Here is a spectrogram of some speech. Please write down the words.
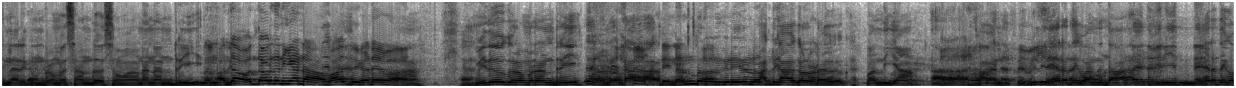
எல்லாருக்கும் ரொம்ப சந்தோஷமான நன்றி. வரது நீங்கடா வாழ்த்து கடையவா மிதுவுக்கு ரொம்ப நன்றி. அமிதா, நண்பர்கள் கிடையாது நன்றி. அக்காக்களோட வந்தியான் அவன் நேரத்துக்கு வந்துட்டான். நேரத்துக்கு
